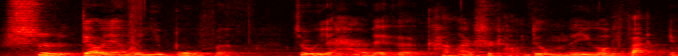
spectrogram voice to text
是调研了一部分，就是也还是得再看看市场对我们的一个反应。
